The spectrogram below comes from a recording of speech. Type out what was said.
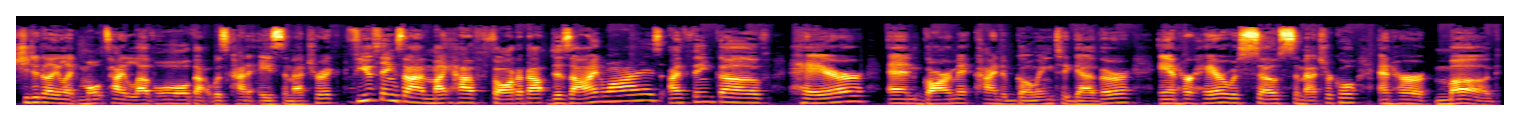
She did a like multi-level that was kind of asymmetric. Few things that I might have thought about design-wise, I think of hair and garment kind of going together and her hair was so symmetrical and her mug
